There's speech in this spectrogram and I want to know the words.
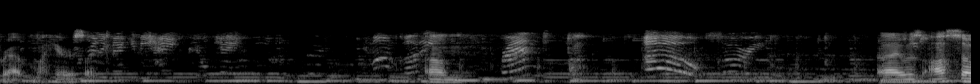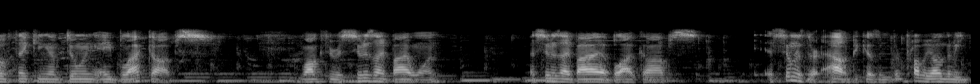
crap, my hair is like... Um... Oh, I was also thinking of doing a Black Ops walkthrough as soon as I buy one. As soon as I buy a Black Ops, as soon as they're out, because they're probably all going to be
